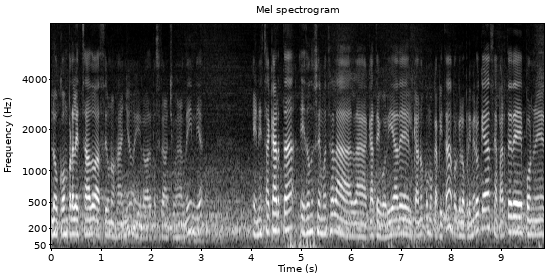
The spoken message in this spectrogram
lo compra el Estado hace unos años y lo ha depositado en el Tribunal de India. En esta carta es donde se muestra la, categoría del Cano como capitán, porque lo primero que hace, aparte de poner,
